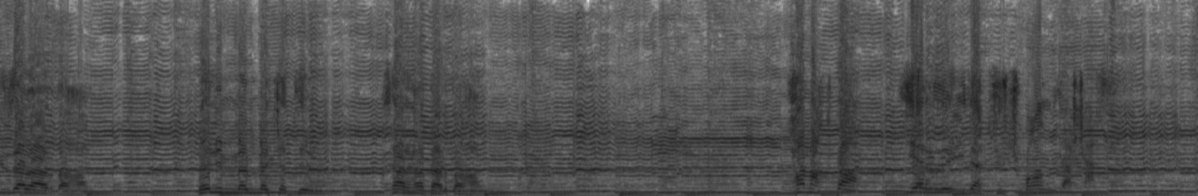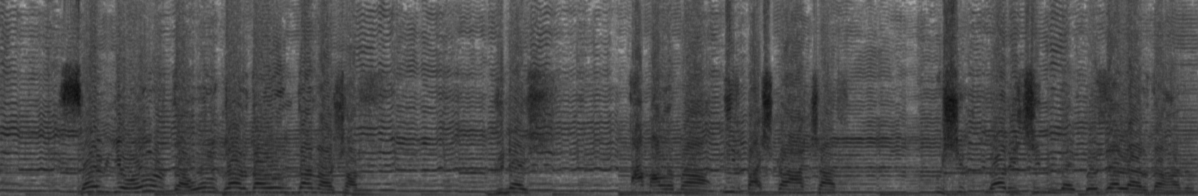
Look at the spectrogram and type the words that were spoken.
güzel Ardahan Benim memleketim Serhat Ardahan Hanak'ta yerli ile Türkmen yaşar Sevgi olur da Ulgar Dağı'ndan aşar. Güneş damalıma bir başka açar. Işıklar içinde güzel Ardahan'ım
